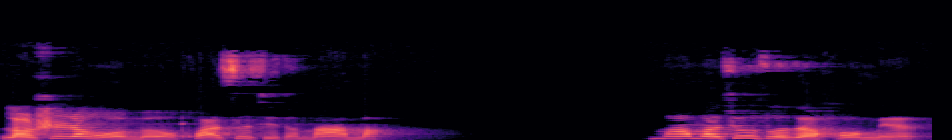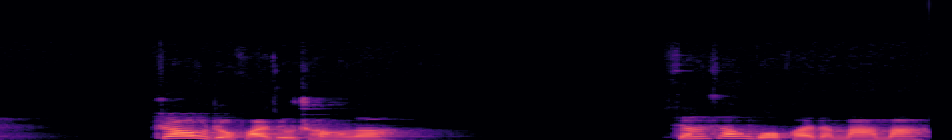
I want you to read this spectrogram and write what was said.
老师让我们画自己的妈妈，妈妈就坐在后面，照着画就成了。香香果画的妈妈，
